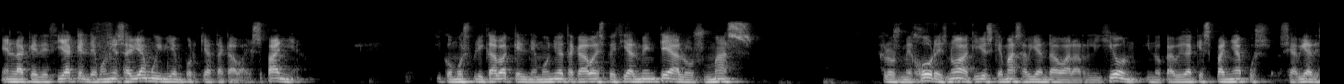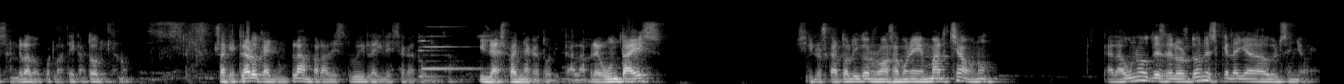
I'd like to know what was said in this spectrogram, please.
en la que decía que el demonio sabía muy bien por qué atacaba a España. Y como explicaba que el demonio atacaba especialmente a los más a los mejores, ¿no? A aquellos que más habían dado a la religión, y no cabe duda que España pues, se había desangrado por la fe católica, ¿no? O sea que claro que hay un plan para destruir la Iglesia católica y la España católica. La pregunta es si los católicos nos vamos a poner en marcha o no. Cada uno desde los dones que le haya dado el Señor.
